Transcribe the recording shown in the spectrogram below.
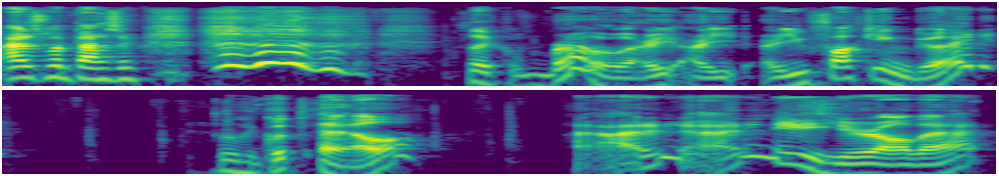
I just went past her. Like, bro, are you, are you are you fucking good? I'm like, what the hell? I, I didn't I didn't need to hear all that.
